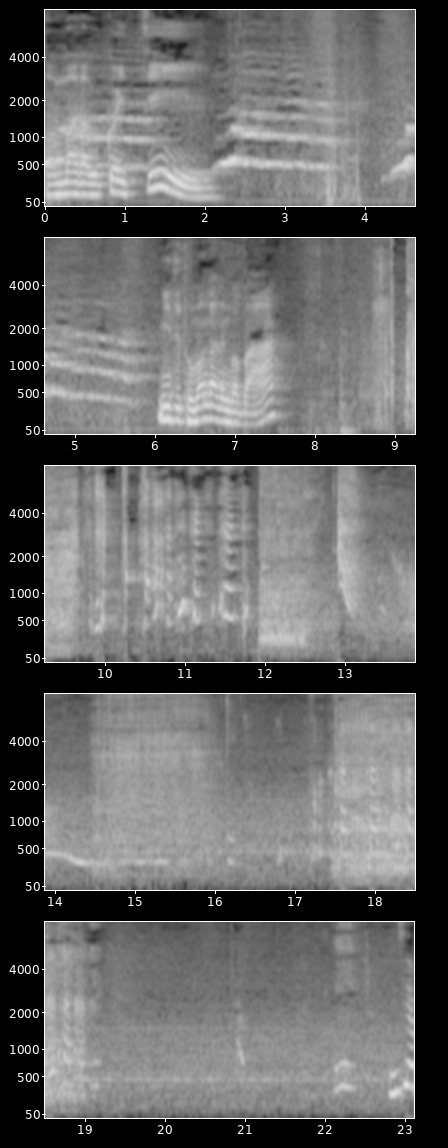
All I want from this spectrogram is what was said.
엄마가 웃고 있지? 민수 도망가는 거 봐. 민수야,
